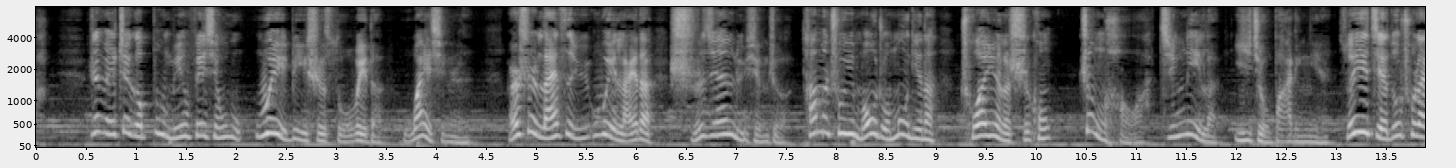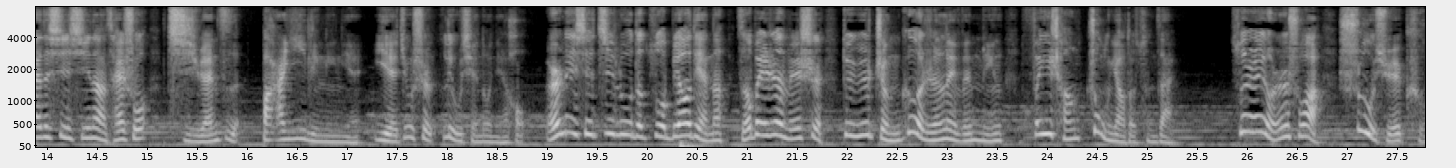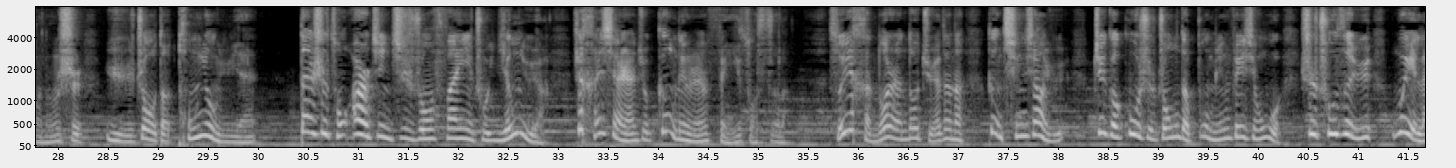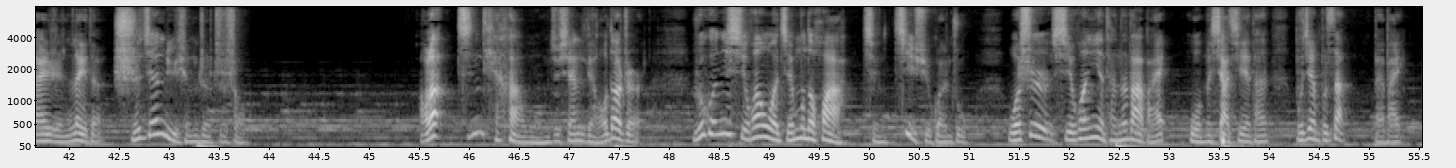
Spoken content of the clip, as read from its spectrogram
认为这个不明飞行物未必是所谓的外星人，而是来自于未来的时间旅行者，他们出于某种目的呢，穿越了时空。正好啊，经历了一九八零年，所以解读出来的信息呢，才说起源自八一零零年，也就是六千多年后。而那些记录的坐标点呢，则被认为是对于整个人类文明非常重要的存在。虽然有人说啊，数学可能是宇宙的通用语言，但是从二进制中翻译出英语啊，这很显然就更令人匪夷所思了。所以很多人都觉得呢，更倾向于这个故事中的不明飞行物是出自于未来人类的时间旅行者之手。好了，今天啊，我们就先聊到这儿。如果你喜欢我节目的话，请继续关注。我是喜欢夜谈的大白，我们下期夜谈不见不散，拜拜。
